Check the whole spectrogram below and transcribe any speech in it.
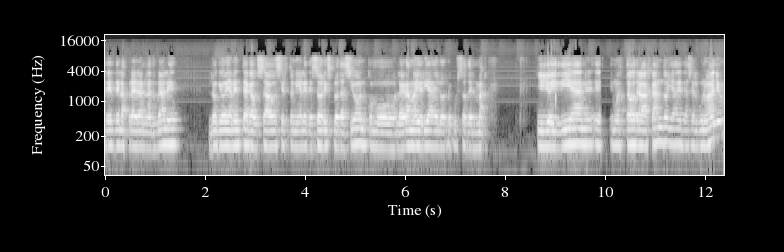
desde las praderas naturales, lo que obviamente ha causado ciertos niveles de sobreexplotación como la gran mayoría de los recursos del mar. Y hoy día eh, hemos estado trabajando ya desde hace algunos años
